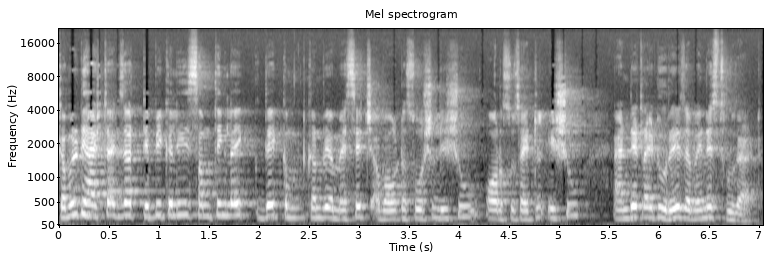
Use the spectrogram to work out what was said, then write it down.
Community hashtags are typically something like they convey a message about a social issue or a societal issue and they try to raise awareness through that.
